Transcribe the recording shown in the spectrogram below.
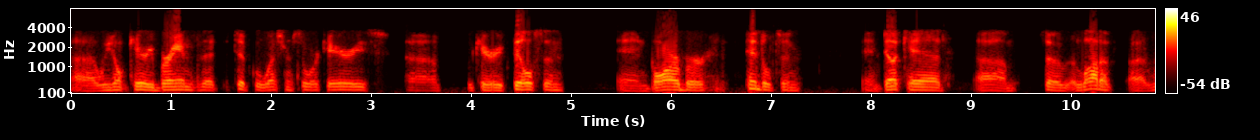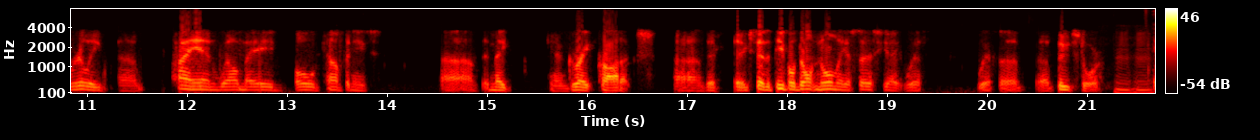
Uh, we don't carry brands that the typical Western store carries. Uh, we carry Filson and Barbour and Pendleton and Duckhead. Um, so a lot of uh, really uh, high-end, well-made, old companies uh, that make you know, great products uh, that, like I said, that people don't normally associate with with a, a boot store. And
